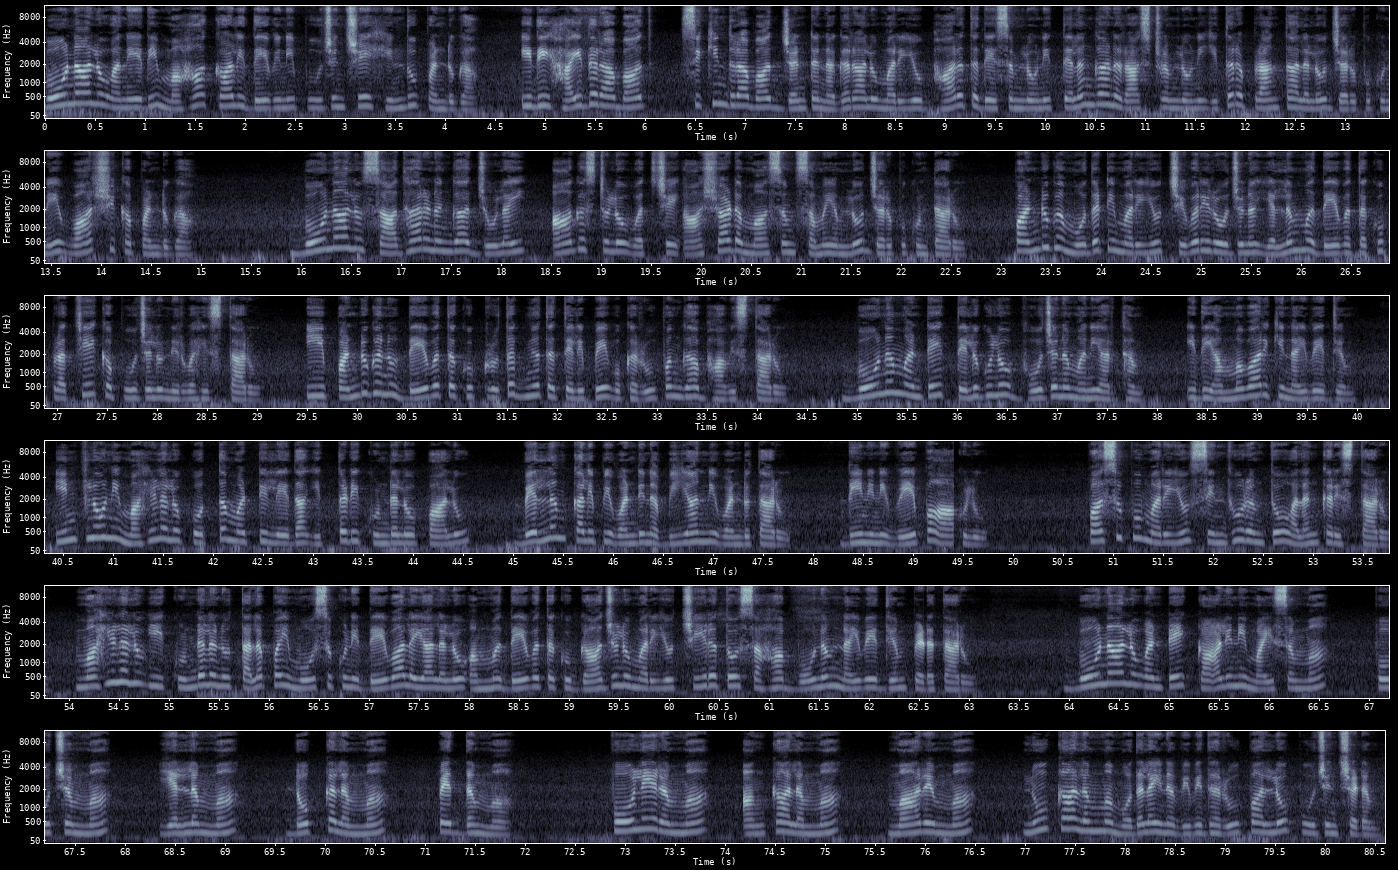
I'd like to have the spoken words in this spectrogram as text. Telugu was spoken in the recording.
బోనాలు అనేది మహాకాళి దేవిని పూజించే హిందూ పండుగ. ఇది హైదరాబాద్ సికింద్రాబాద్ జంట నగరాలు మరియు భారతదేశంలోని తెలంగాణ రాష్ట్రంలోని ఇతర ప్రాంతాలలో జరుపుకునే వార్షిక పండుగ. బోనాలు సాధారణంగా జూలై ఆగస్టులో వచ్చే ఆషాఢ మాసం సమయంలో జరుపుకుంటారు. పండుగ మొదటి మరియు చివరి రోజున ఎల్లమ్మ దేవతకు ప్రత్యేక పూజలు నిర్వహిస్తారు. ఈ పండుగను దేవతకు కృతజ్ఞత తెలిపే ఒక రూపంగా భావిస్తారు. బోనం అంటే తెలుగులో భోజనం అని అర్థం. ఇది అమ్మవారికి నైవేద్యం. ఇంట్లోని మహిళలు కొత్త మట్టి లేదా ఇత్తడి కుండలో పాలు బెల్లం కలిపి వండిన బియ్యాన్ని వండుతారు. దీనిని వేప ఆకులు పసుపు మరియు సింధూరంతో అలంకరిస్తారు. మహిళలు ఈ కుండలను తలపై మోసుకుని దేవాలయాలలో అమ్మ దేవతకు గాజులు మరియు చీరతో సహా బోనం నైవేద్యం పెడతారు. బోనాలు అంటే కాళిని మైసమ్మ పోచమ్మ ఎల్లమ్మ డొక్కలమ్మ పెద్దమ్మ పోలేరమ్మ అంకాలమ్మ మారెమ్మ నూకాలమ్మ మొదలైన వివిధ రూపాల్లో పూజించడం.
